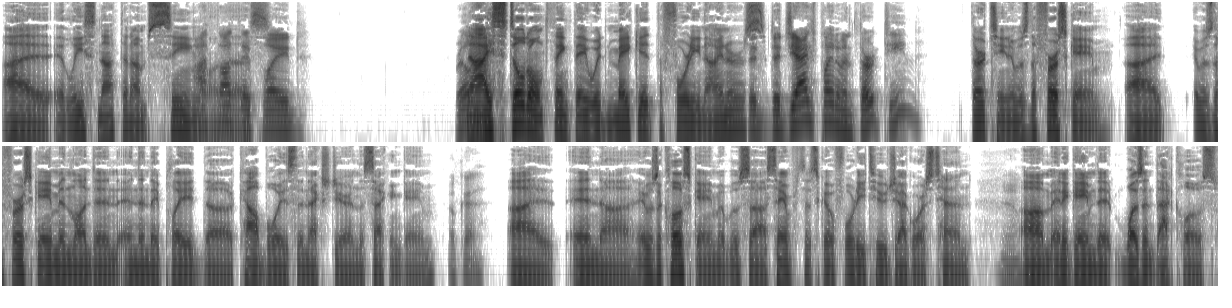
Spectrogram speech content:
Uh, at least not that I'm seeing. I thought this. they played. Really? Now, I still don't think they would make it. The 49ers. the, the Jags played them in thirteen. 13. It was the first game. Uh, it was the first game in London, and then they played the Cowboys the next year in the second game. Okay. Uh, and uh, it was a close game. It was uh, San Francisco 42, Jaguars 10. Yeah. Um, in a game that wasn't that close,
